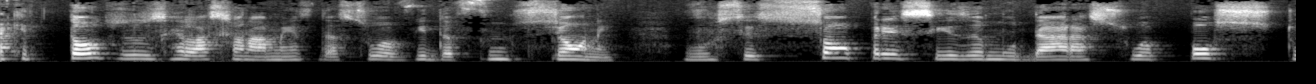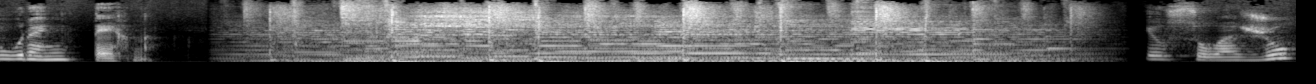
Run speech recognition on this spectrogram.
Para que todos os relacionamentos da sua vida funcionem, você só precisa mudar a sua postura interna. Eu sou a Ju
